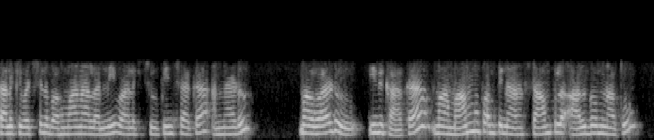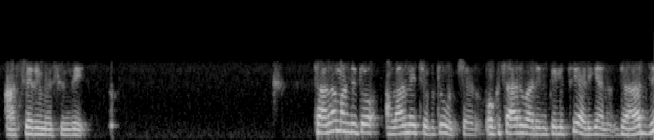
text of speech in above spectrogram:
తనకి వచ్చిన బహుమానాలన్నీ వాళ్ళకి చూపించాక అన్నాడు మా వాడు ఇవి కాక మా మామ పంపిన స్టాంపుల ఆల్బమ్ నాకు ఆశ్చర్యం వేసింది. చాలా మందితో అలానే చెబుతూ వచ్చాడు ఒకసారి వాడిని పిలిచి అడిగాను జార్జ్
